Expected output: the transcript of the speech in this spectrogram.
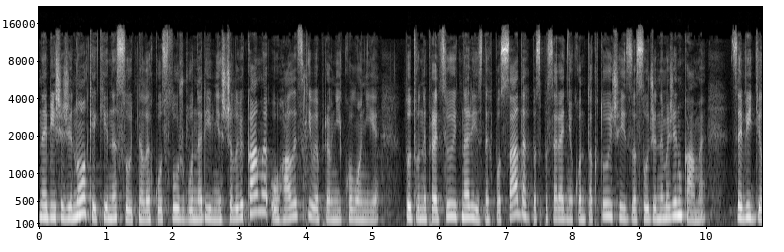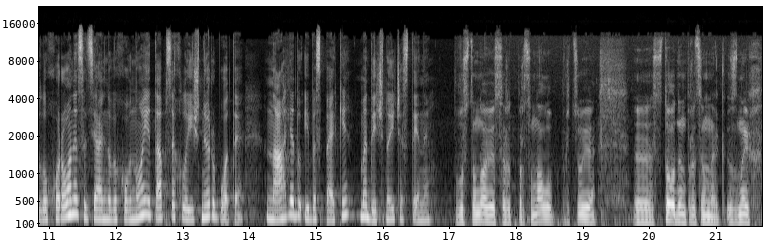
Найбільше жінок, які несуть нелегку службу на рівні з чоловіками у Галицькій виправній колонії. Тут вони працюють на різних посадах, безпосередньо контактуючи із засудженими жінками. Це відділ охорони, соціально-виховної та психологічної роботи, нагляду і безпеки медичної частини. В установі серед персоналу працює е, 101 працівник. З них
